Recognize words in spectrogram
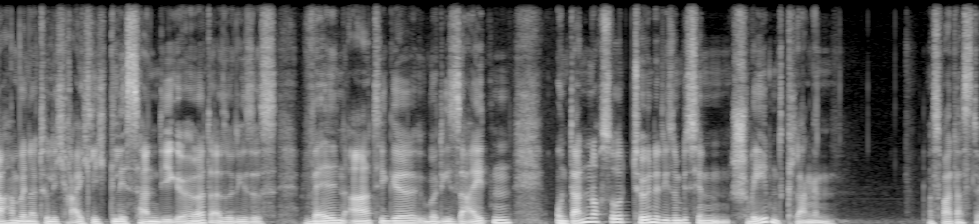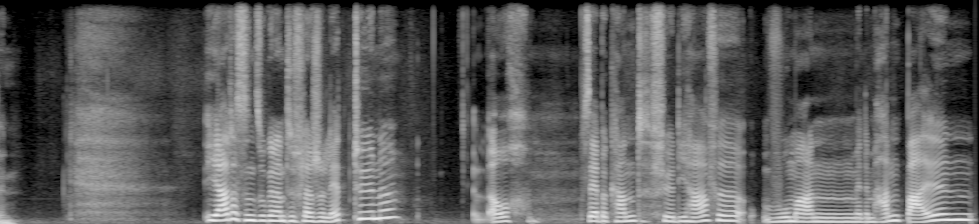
Da haben wir natürlich reichlich Glissandi gehört, also dieses Wellenartige über die Saiten und dann noch so Töne, die so ein bisschen schwebend klangen. Was war das denn? Ja, das sind sogenannte Flageoletttöne, auch sehr bekannt für die Harfe, wo man mit dem Handballen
